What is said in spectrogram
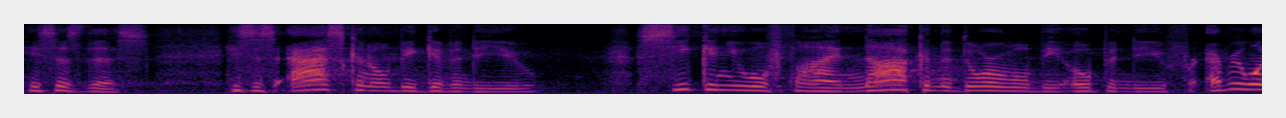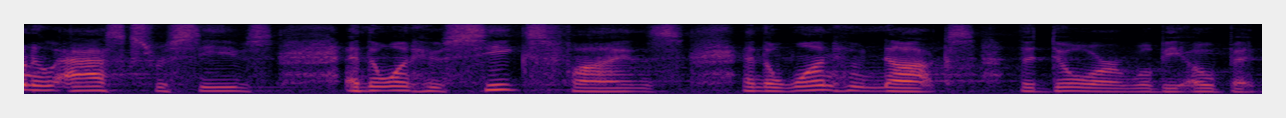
He says this He says, Ask and it will be given to you. Seek and you will find. Knock and the door will be open to you. For everyone who asks receives, and the one who seeks finds, and the one who knocks, the door will be opened.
